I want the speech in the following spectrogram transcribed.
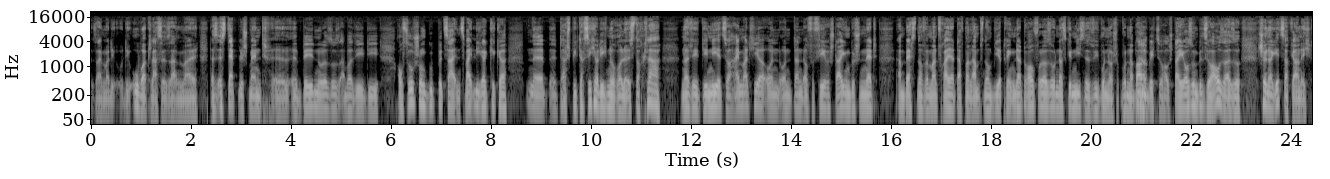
sagen wir mal, die, die Oberklasse, sagen wir mal, das Establishment äh, äh, bilden oder so, aber die, die auch so schon gut bezahlten Zweitligakicker, äh, da spielt das sicherlich eine Rolle, ist doch klar. Ne, die, die Nähe zur Heimat hier und, und dann auf die Fähre steigen, ein bisschen nett. Am besten noch, wenn man frei hat, darf man abends noch ein Bier trinken da drauf oder so und das genießen. Das ist wie wunderbar. Ja. Dann bin ich zu Hause, steige ich auch so und bin zu Hause. Also schöner geht's doch gar nicht.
